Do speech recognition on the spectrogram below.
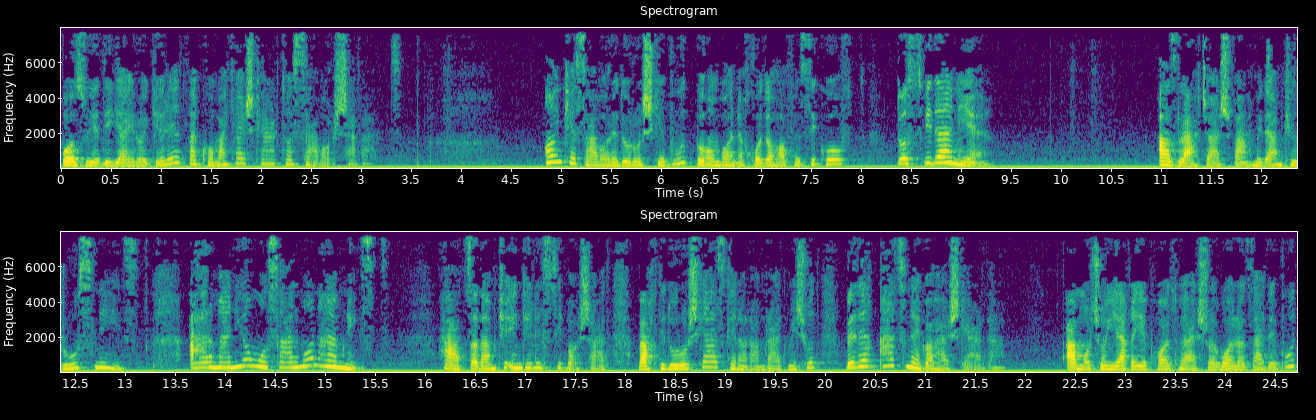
بازوی دیگری را گرفت و کمکش کرد تا سوار شود. آن که سوار درشکه بود به عنوان خداحافظی گفت دوستویدنیه از لحجهش فهمیدم که روس نیست. ارمنی و مسلمان هم نیست. حد زدم که انگلیسی باشد. وقتی درشکه از کنارم رد می شد به دقت نگاهش کردم. اما چون یقه پالتویش را بالا زده بود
